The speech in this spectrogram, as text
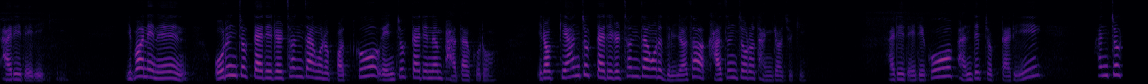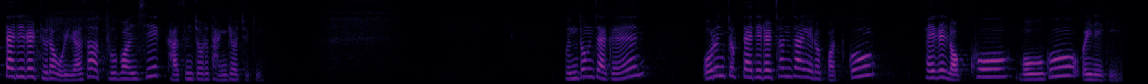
다리 내리기. 이번에는 오른쪽 다리를 천장으로 뻗고 왼쪽 다리는 바닥으로 이렇게 한쪽 다리를 천장으로 늘려서 가슴 쪽으로 당겨주기. 다리 내리고 반대쪽 다리 한쪽 다리를 들어 올려서 두 번씩 가슴 쪽으로 당겨주기. 본 동작은 오른쪽 다리를 천장 위로 뻗고 배를 넣고 모으고 올리기.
